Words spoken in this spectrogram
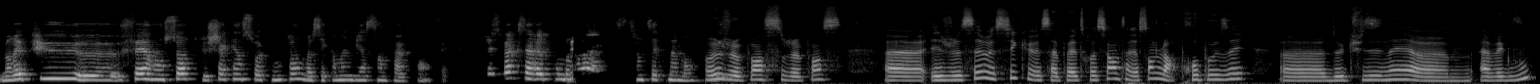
on aurait pu euh, faire en sorte que chacun soit content, bah, c'est quand même bien sympa, quoi, en fait. J'espère que ça répondra à la question de cette maman. Oui, je pense, je pense. Euh, et je sais aussi que ça peut être aussi intéressant de leur proposer euh, de cuisiner euh, avec vous.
